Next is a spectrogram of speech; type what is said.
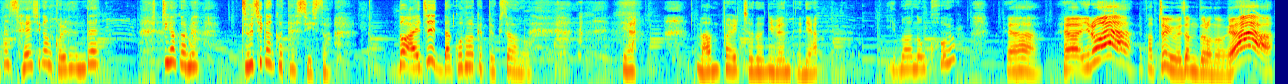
한 3시간 걸리는데 뛰어가면 2시간 컷 할 수 있어. 너 알지? 나 고등학교 때 육상한 거. 야 18,000원이면 되냐 2만 원 콜? 야, 야, 일어나! 갑자기 왜 잠들어, 너? 야!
